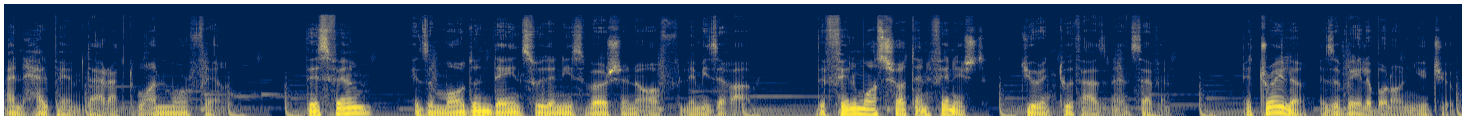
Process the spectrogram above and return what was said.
and help him direct one more film. This film is a modern day Sudanese version of Les Miserables. The film was shot and finished during 2007. A trailer is available on YouTube.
